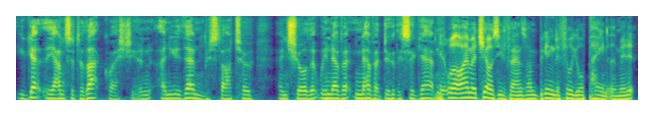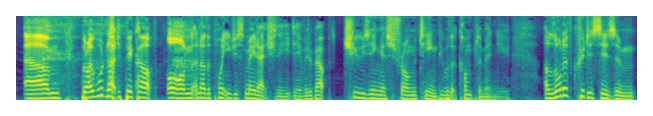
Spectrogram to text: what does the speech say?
You get the answer to that question, and you then start to ensure that we never never do this again. Yeah, well, I'm a Chelsea fan, so I'm beginning to feel your pain at the minute. Um, but I would like to pick up on another point you just made, actually, David, about choosing a strong team, people that complement you. A lot of criticism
